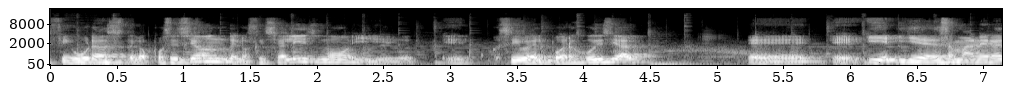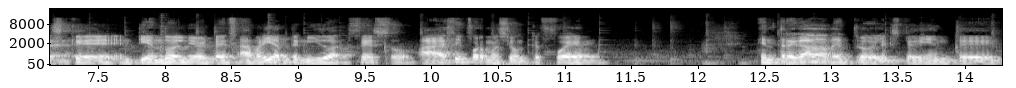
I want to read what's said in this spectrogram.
figuras de la oposición, del oficialismo y, inclusive del Poder Judicial. Eh, eh, y, de esa manera es que entiendo el New York Times habría tenido acceso a esa información que fue entregada dentro del expediente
